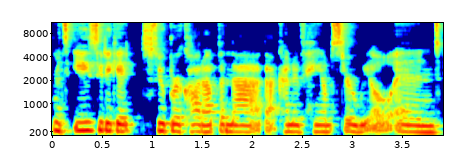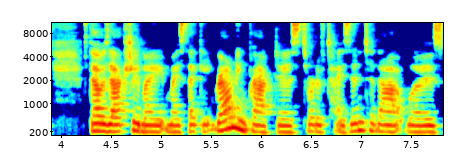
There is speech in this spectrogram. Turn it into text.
it's easy to get super caught up in that that kind of hamster wheel. And that was actually my my second grounding practice sort of ties into that was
